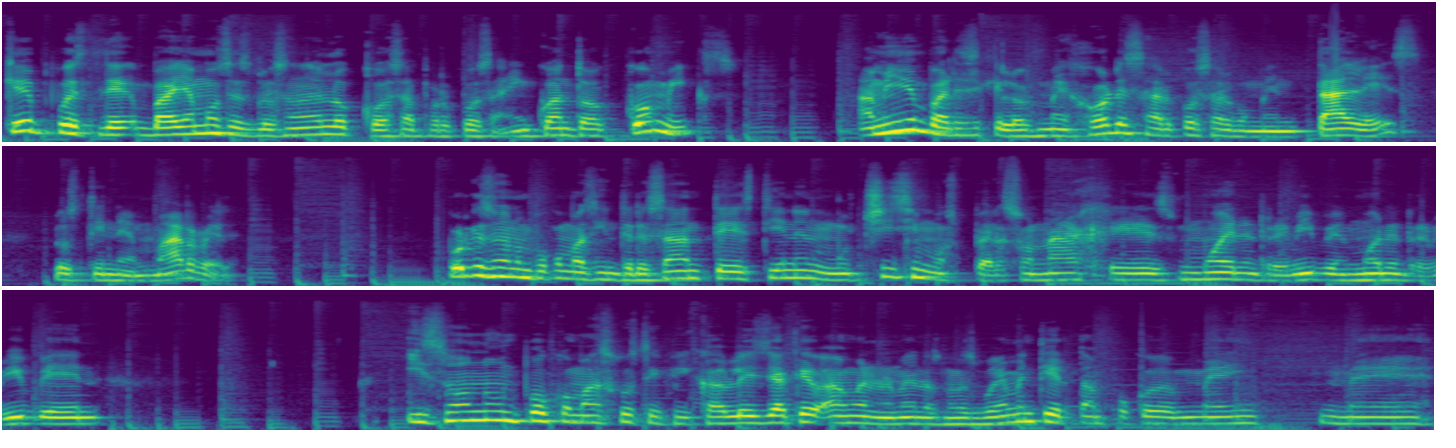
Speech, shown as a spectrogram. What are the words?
que pues vayamos desglosándolo cosa por cosa. En cuanto a cómics, a mí me parece que los mejores arcos argumentales los tiene Marvel. Porque son un poco más interesantes, tienen muchísimos personajes, mueren, reviven, mueren, reviven. Y son un poco más justificables, ya que, ah, bueno, al menos no les voy a mentir, tampoco me, me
